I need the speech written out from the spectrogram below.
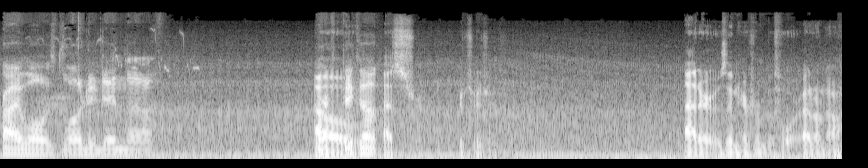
Probably what was loaded in the Oh, pickup. that's true. True, true, true. That or it was in here from before. I don't know.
